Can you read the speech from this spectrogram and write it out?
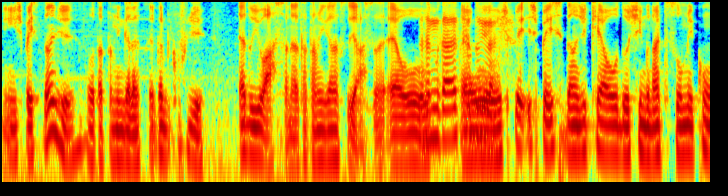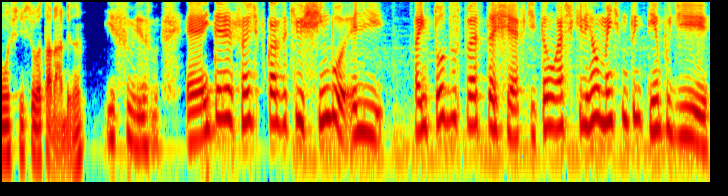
Em Space Dandy? Ou Tatami Galaxy? Eu quero me confundir. É do Yuasa, né? Tatami Galaxy do Yuasa. É o, é é o Yuasa. Space Dandy, que é o do Shingo Natsumi com o Shinichiro Watanabe, né? Isso mesmo. É interessante por causa que o Shimbo, ele tá em todos os projetos da Shaft, então acho que ele realmente não tem tempo de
